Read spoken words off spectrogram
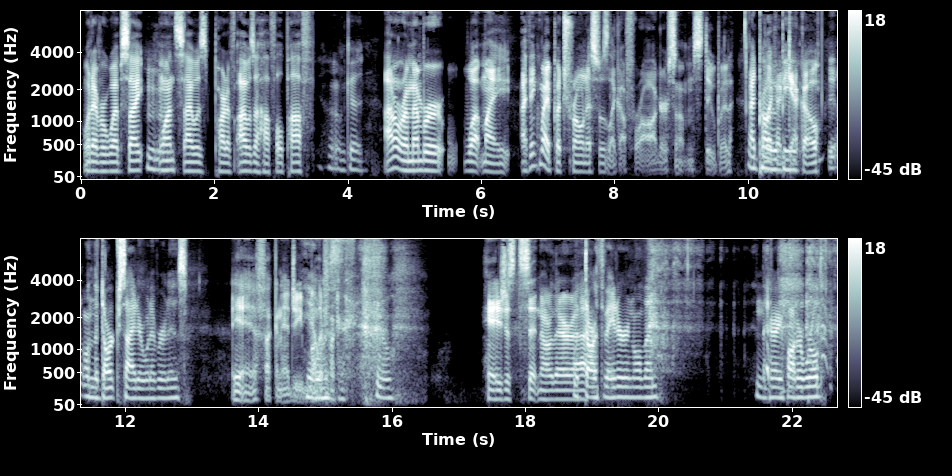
whatever website Mhm. once. I was part of. I was a Hufflepuff. Oh, good. I don't remember what my. I think my Patronus was like a frog or something stupid, I'd probably like a be gecko. on the dark side or whatever it is. Yeah, fucking edgy Yeah, with- motherfucker. You know, Yeah, he's just sitting over there. with Uh, Darth Vader and all them in the Harry Potter world.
